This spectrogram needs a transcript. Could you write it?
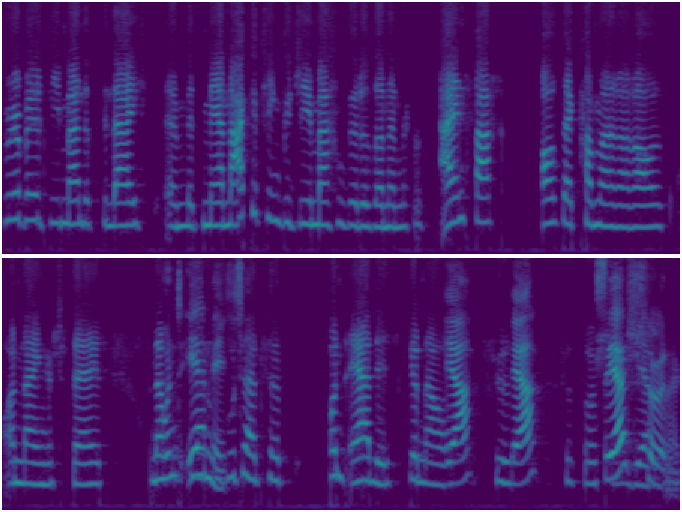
wie man es vielleicht äh, mit mehr Marketingbudget machen würde, sondern es ist einfach aus der Kamera raus, online gestellt. Und, und ehrlich. Ein guter Tipp. Und ehrlich, genau. Ja, für, ja. Für Sehr schön.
